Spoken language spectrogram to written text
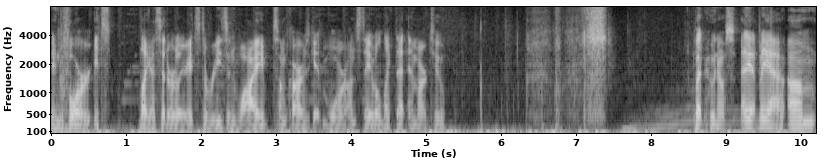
and before it's like I said earlier it's the reason why some cars get more unstable like that MR2 but who knows? Uh, but yeah, um,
